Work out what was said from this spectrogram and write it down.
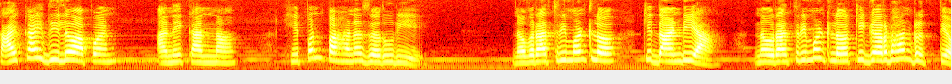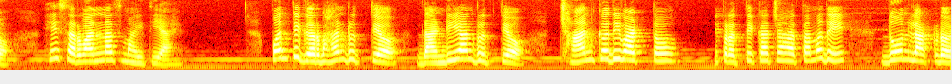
काय काय दिलं आपण? अनेकांना. हे पण पाहणं जरुरी आहे. नवरात्री म्हटलं की दांडिया. नवरात्री म्हटलं की गर्भानृत्य हे सर्वांनाच माहिती आहे. पण ते गर्भानृत्य दांडिया नृत्य छान कधी वाटतं? प्रत्येकाच्या हातामध्ये दोन लाकडं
